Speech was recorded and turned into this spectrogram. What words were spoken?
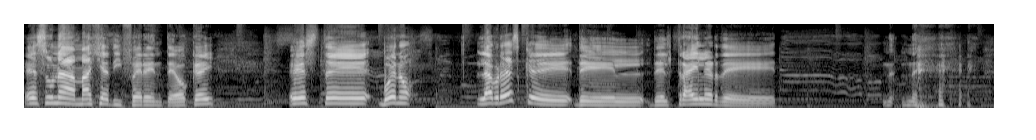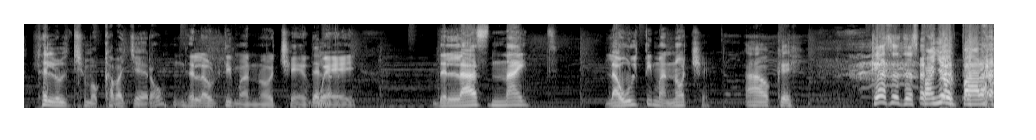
es una magia diferente, ¿ok? Este, bueno, la verdad es que del, del tráiler de... del último caballero. De la última noche, la- güey. The Last Night. La última noche. Ah, ok. Clases de español para...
